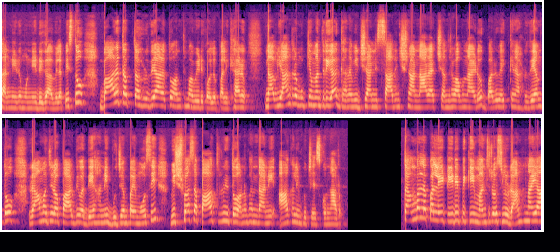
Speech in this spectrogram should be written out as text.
కన్నీరు మున్నీరుగా విలపిస్తూ బాధతప్త హృదయాలతో అంతిమ వీడుకోలు పలికారు. నవ్యాంధ్ర ముఖ్యమంత్రిగా ఘన విజయాన్ని సాధించిన నారా చంద్రబాబు నాయుడు బరువెక్కిన హృదయంతో రామోజీరావు పార్థివ దేహాన్ని భుజంపై మోసి విశ్వాస పాత్రునితో అనుబంధాన్ని ఆకలింపు చేసుకున్నారు. తంబలపల్లి టీడీపీకి మంచి రోజులు రానున్నాయా?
